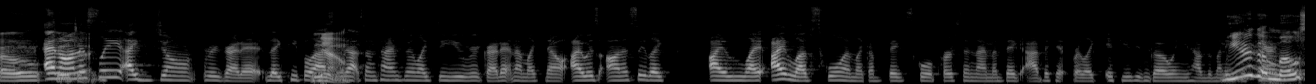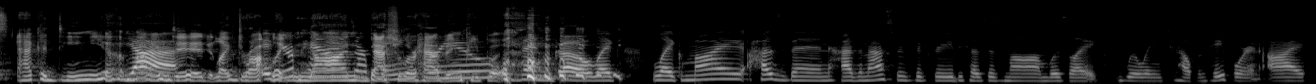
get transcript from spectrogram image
Oh, and honestly, time. I don't regret it. Like people ask no. me that sometimes. They're like, "Do you regret it?" And I'm like, "No." I was honestly like, I like, I love school. I'm like a big school person. I'm a big advocate for like if you can go and you have the money. We are the most academia yeah. minded, like drop, if like non bachelor having you, people. then go. Like, like my husband has a master's degree because his mom was like willing to help him pay for it, and I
